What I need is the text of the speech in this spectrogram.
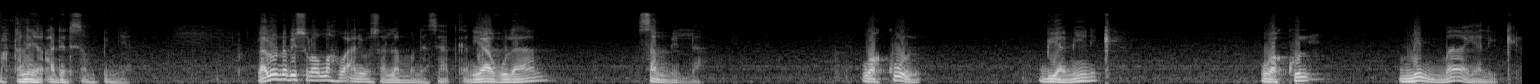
makanan yang ada di sampingnya Lalu Nabi Shallallahu Alaihi Wasallam menasihatkan, ya gulam, samillah, wakul biyaminik, wakul mimma yalik.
